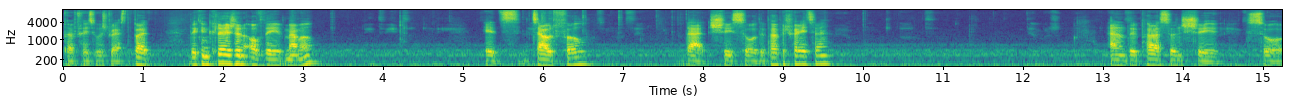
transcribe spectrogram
perpetrator was dressed. But the conclusion of the memo, it's doubtful that she saw the perpetrator and the person she saw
